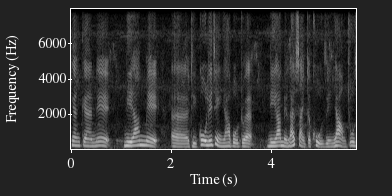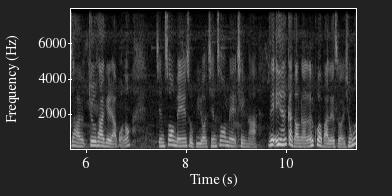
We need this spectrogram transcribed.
ကန်ကန်နဲ့နေရမယ့်အဲဒီကိုယ်လေးချိန်ရဖို့အတွက်နေရမယ့် life style တစ်ခုစဉ်ရအောင်စူးစမ်းစူးစမ်းခဲ့တာပေါ့နော် gym ဆော့မယ်ဆိုပြီးတော့ gym ဆော့မယ်အချိန်မှာဇင်အရန်ကန်ကောင်းတာလည်းတစ်ခုကပါလဲဆိုတော့ရုံးက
